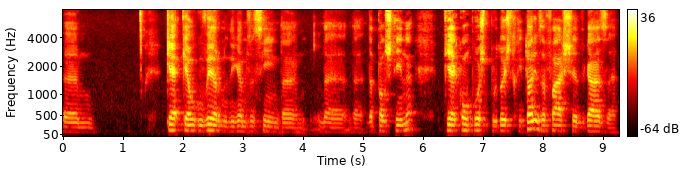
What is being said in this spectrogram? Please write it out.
um, que, é, que, é, o governo, digamos assim, da, da, da, da, Palestina, que é composto por dois territórios, a faixa de Gaza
